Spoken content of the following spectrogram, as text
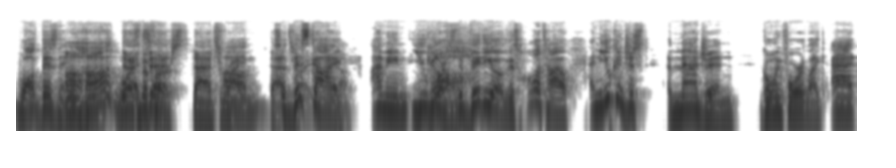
Walt Disney Uh-huh. was the That's it. first. That's right. Um, That's so this right. guy, Yeah. I mean, you watch the video of this holotile and you can just imagine going forward, like at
